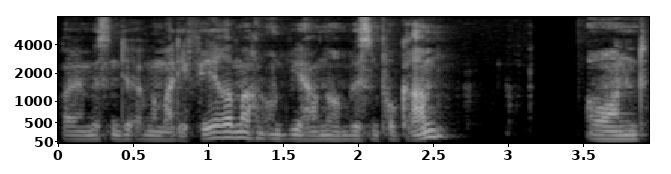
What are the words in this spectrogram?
weil wir müssen ja irgendwann mal die Fähre machen und wir haben noch ein bisschen Programm. Und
